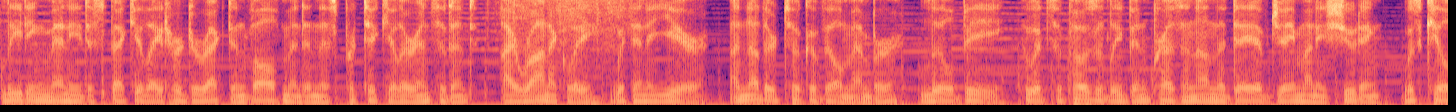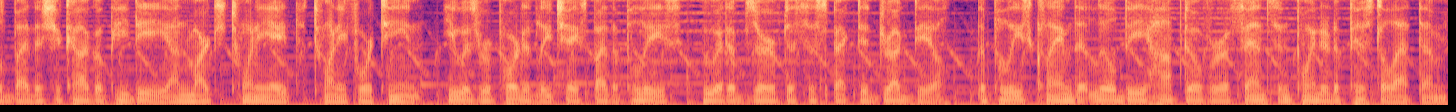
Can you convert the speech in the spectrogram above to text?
leading many to speculate her direct involvement in this particular incident. Ironically, within a year, another Tookaville member, Lil B, who had supposedly been present on the day of J Money's shooting, was killed by the Chicago PD on March 28, 2014. He was reportedly chased by the police, who had observed a suspected drug deal. The police claimed that Lil B hopped over a fence and pointed a pistol at them,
